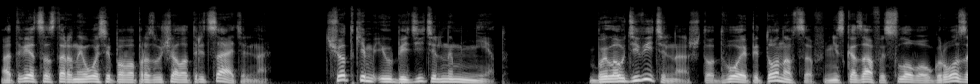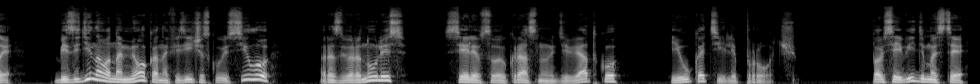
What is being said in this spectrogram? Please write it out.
Ответ со стороны Осипова прозвучал отрицательно. Четким и убедительным «нет». Было удивительно, что двое питоновцев, не сказав и слова угрозы, без единого намека на физическую силу, развернулись, сели в свою красную девятку и укатили прочь. По всей видимости,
